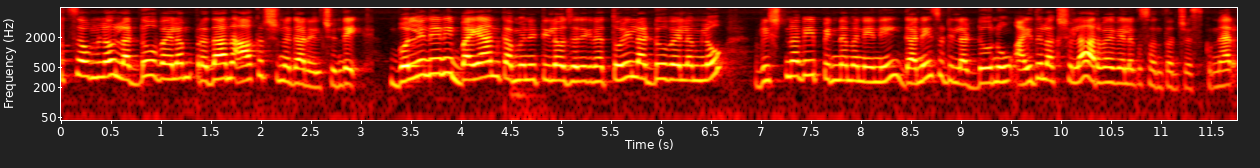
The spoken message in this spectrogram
ఉత్సవంలో లడ్డూ వేలం ప్రధాన ఆకర్షణగా నిలిచింది. బొల్లినేని బయాన్ కమ్యూనిటీలో జరిగిన తొలి లడ్డూ వేలంలో విష్ణవి పిన్నమనేని గణేశుడి లడ్డూను ఐదు లక్షల అరవై వేలకు సొంతం చేసుకున్నారు.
